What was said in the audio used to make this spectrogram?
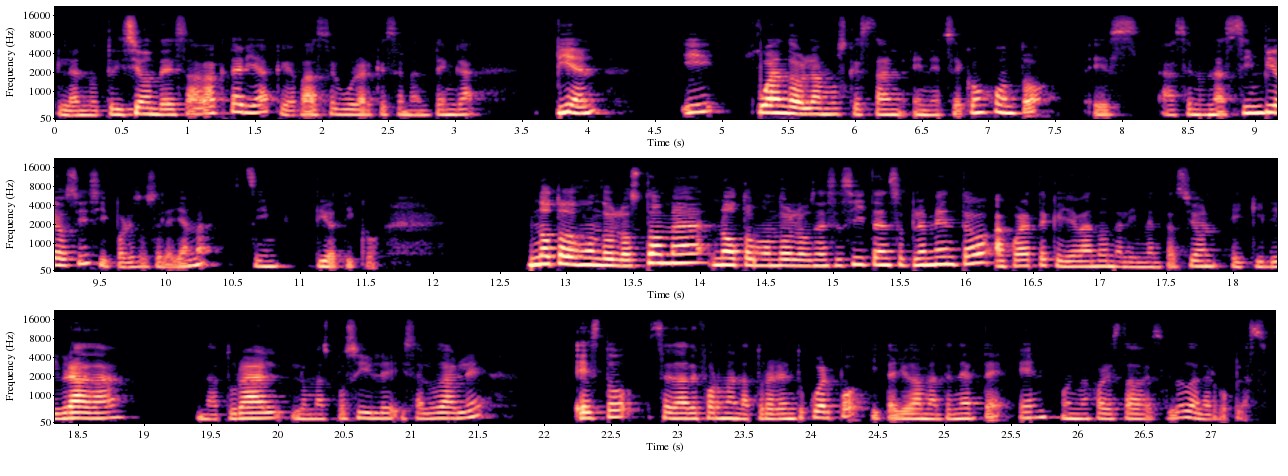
la nutrición de esa bacteria que va a asegurar que se mantenga bien. Y cuando hablamos que están en ese conjunto, es, hacen una simbiosis y por eso se le llama simbiótico. No todo el mundo los toma, no todo el mundo los necesita en suplemento. Acuérdate que llevando una alimentación equilibrada, natural, lo más posible y saludable, esto se da de forma natural en tu cuerpo y te ayuda a mantenerte en un mejor estado de salud a largo plazo.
